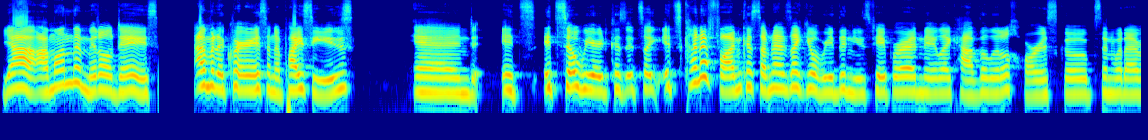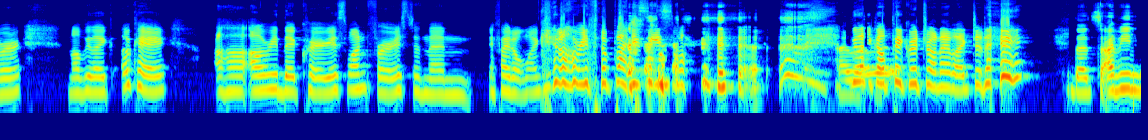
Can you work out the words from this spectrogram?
Yeah, I'm on the middle days. I'm an Aquarius and a Pisces. And it's it's so weird because it's like it's kind of fun because sometimes like you'll read the newspaper and they like have the little horoscopes and whatever. And I'll be like, okay, uh, I'll read the Aquarius one first, and then if I don't like it, I'll read the Pisces one. I be like, I'll pick which one I like today. That's I mean,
